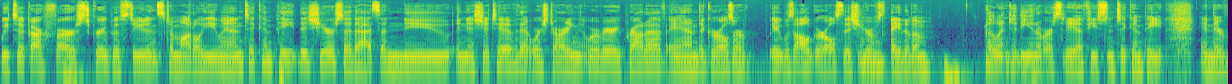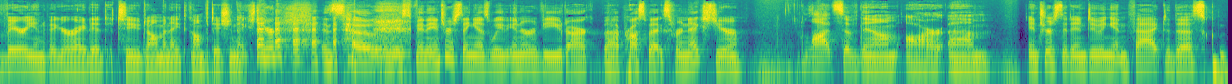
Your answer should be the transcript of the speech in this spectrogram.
We took our first group of students to Model UN to compete this year, so that's a new initiative that we're starting that we're very proud of. And the girls are, it was all girls this year, mm-hmm. it was eight of them. I went to the University of Houston to compete, and they're very invigorated to dominate the competition next year. and so it's been interesting as we've interviewed our uh, prospects for next year. Lots of them are. Um, interested in doing it. In fact, the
